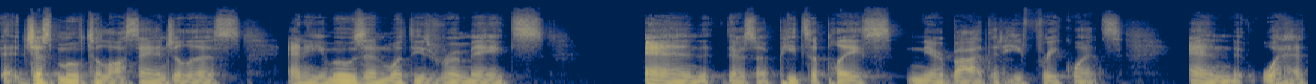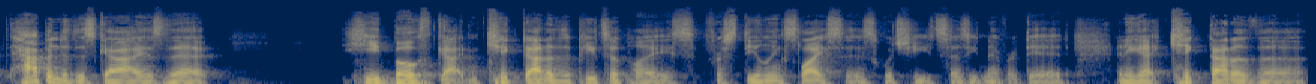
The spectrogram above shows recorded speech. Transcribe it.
eh, just moved to Los Angeles and he moves in with these roommates and there's a pizza place nearby that he frequents and what had happened to this guy is that he'd both gotten kicked out of the pizza place for stealing slices, which he says he never did, and he got kicked out of the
